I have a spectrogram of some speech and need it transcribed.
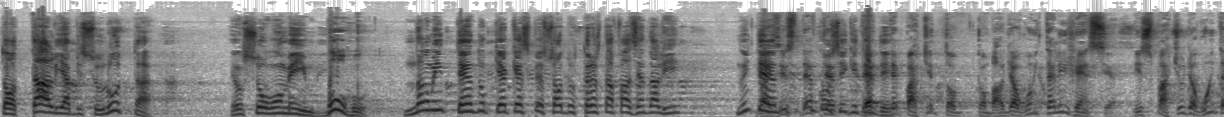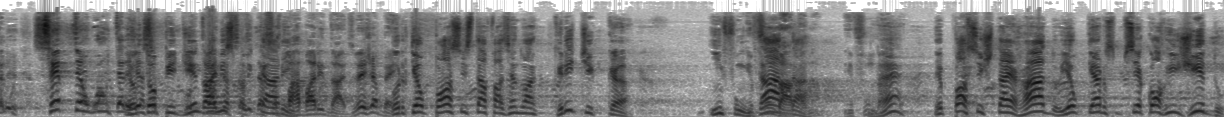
total e absoluta, eu sou um homem burro, não entendo o que é que esse pessoal do trânsito está fazendo ali. Não entendo, Mas isso deve, não consigo ter, deve entender. ter partido, Tom, Tom de alguma inteligência. Isso partiu de alguma inteligência. Sempre tem alguma inteligência. Eu tô pedindo pra me dessas, dessas explicarem. barbaridades. Veja bem. Porque eu posso estar fazendo uma crítica infundada, Infundada, né? Infundada. né? Eu posso estar errado e eu quero ser corrigido.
